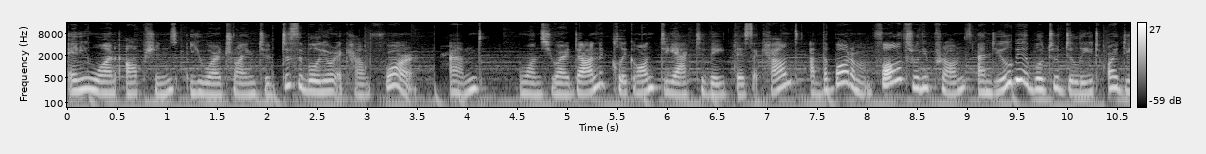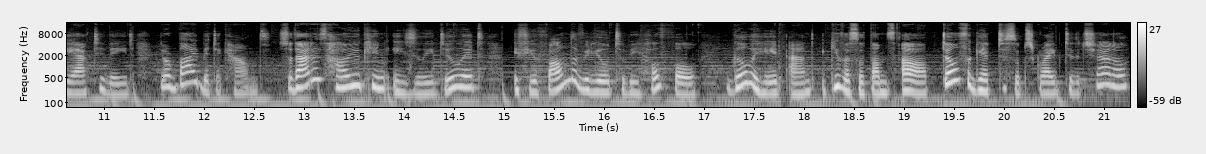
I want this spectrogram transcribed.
any one options you are trying to disable your account for and once you are done, click on deactivate this account at the bottom. Follow through the prompts and you'll be able to delete or deactivate your Bybit account. So that is how you can easily do it. If you found the video to be helpful, go ahead and give us a thumbs up. Don't forget to subscribe to the channel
